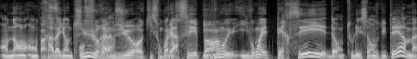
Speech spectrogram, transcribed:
en, en travaillant dessus au fur voilà, et à mesure qui sont voilà, percés peints. Ils vont, ils vont être percés dans tous les sens du terme.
